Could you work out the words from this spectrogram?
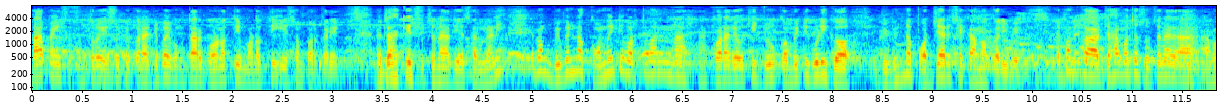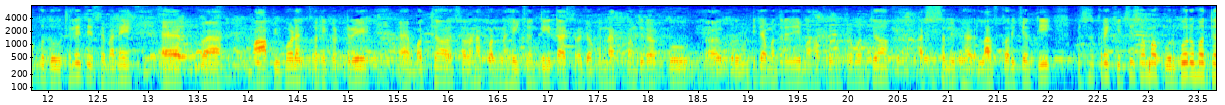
ତା ପାଇଁ ସ୍ୱତନ୍ତ୍ର ଏସ୍ଓପି କରାଯିବ ଏବଂ ତାର ଗଣତି ମଣତି ଏ ସମ୍ପର୍କରେ ଯାହାକି ସୂଚନା ଦିଆସାରିଲାଣି ଏବଂ ବିଭିନ୍ନ କମିଟି ବର୍ତ୍ତମାନ କରାଯାଉଛି ଯେଉଁ କମିଟି ଗୁଡ଼ିକ ବିଭିନ୍ନ ପର୍ଯ୍ୟାୟରେ ସେ କାମ କରିବେ। ଏବଂ ଯାହା ମଧ୍ୟ ସୂଚନା ଆମକୁ ଦେଉଥିଲେ ଯେ ସେମାନେ ମା ବିମଳାଙ୍କ ନିକଟରେ ମଧ୍ୟ ଶରଣାପନ୍ନ ହୋଇଛନ୍ତି। ତା ସହିତ ଜଗନ୍ନାଥ ମନ୍ଦିରକୁ ଗୁଣ୍ଡିଚା ମନ୍ଦିରରେ ମହାପ୍ରଭୁଙ୍କର ମଧ୍ୟ ଆଶିଷ ଲିଭା- କରିଛନ୍ତି। ବିଶେଷ କରି କିଛି ସମୟ ପୂର୍ବରୁ ମଧ୍ୟ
